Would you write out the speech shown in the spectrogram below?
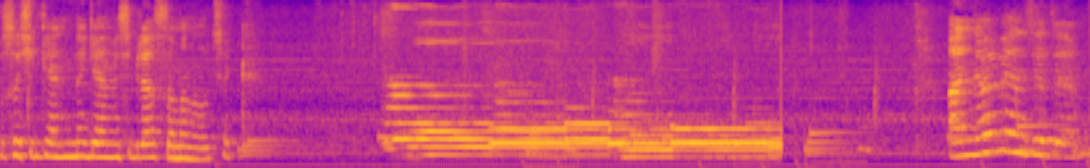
Bu saçın kendine gelmesi biraz zaman alacak. Anneme benzedim.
